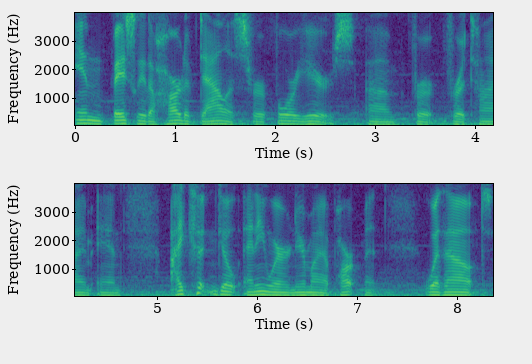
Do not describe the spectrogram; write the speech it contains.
in basically the heart of Dallas for four years um, for for a time, and I couldn't go anywhere near my apartment without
